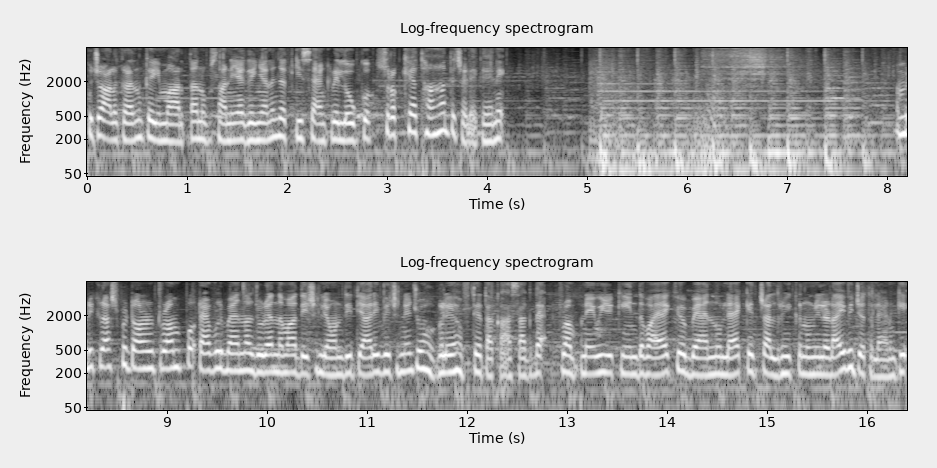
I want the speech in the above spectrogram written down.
ਭੂਚਾਲ ਕਾਰਨ ਕਈ ਇਮਾਰਤਾਂ ਨੁਕਸਾਨੀਆਂ ਗਈਆਂ ਨੇ, ਜਦਕਿ ਸੈਂਕੜੇ ਲੋਕ ਸੁਰੱਖਿਆ ਥਾਵਾਂ ਤੇ ਚਲੇ ਗਏ ਨੇ। ਅਮਰੀਕਾ ਰਾਸ਼ਟਰਪਤੀ ਡੋਨਲਡ ਟਰੰਪ ਟਰੈਵਲ ਬੈਨ ਨਾਲ ਜੁੜਿਆ ਨਵਾਂ ਦੇਸ਼ ਲਿਆਉਣ ਦੀ ਤਿਆਰੀ ਵਿੱਚ ਨੇ, ਜੋ ਅਗਲੇ ਹਫ਼ਤੇ ਤੱਕ ਆ ਸਕਦਾ ਹੈ। ਟਰੰਪ ਨੇ ਵੀ ਯਕੀਨ ਦਿਵਾਇਆ ਕਿ ਉਹ ਬੈਨ ਨੂੰ ਲੈ ਕੇ ਚੱਲ ਰਹੀ ਕਾਨੂੰਨੀ ਲੜਾਈ ਵੀ ਜਿੱਤ ਲੈਣਗੇ।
